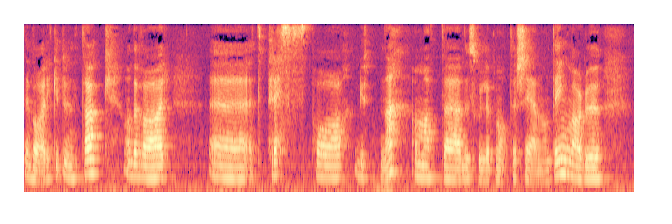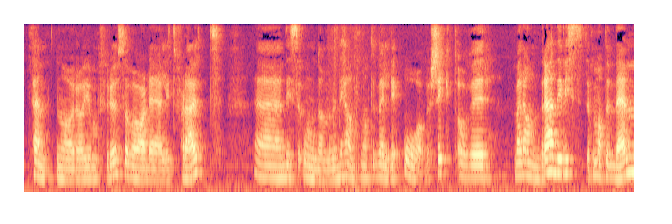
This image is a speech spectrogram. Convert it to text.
det var ikke et unntak. Og det var eh, et press på guttene om at eh, det skulle på en måte skje noen ting. Var du 15 år og jomfru, så var det litt flaut. Eh, disse ungdommene de hadde på en måte veldig oversikt over hverandre. De visste på en måte hvem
